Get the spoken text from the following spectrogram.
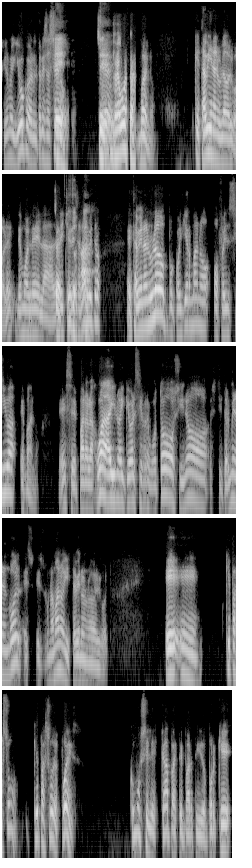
si no me equivoco, era el 3 a 0. Sí, rebota. Bueno, que está bien anulado el gol, ¿eh? Démosle la derecha al árbitro. Está bien anulado, por cualquier mano ofensiva es mano. para la jugada ahí no hay que ver si rebotó, si no, si termina en gol, es, una mano y está bien anulado el gol. Eh, eh, ¿Qué pasó? ¿Qué pasó después? ¿Cómo se le escapa a este partido? Porque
